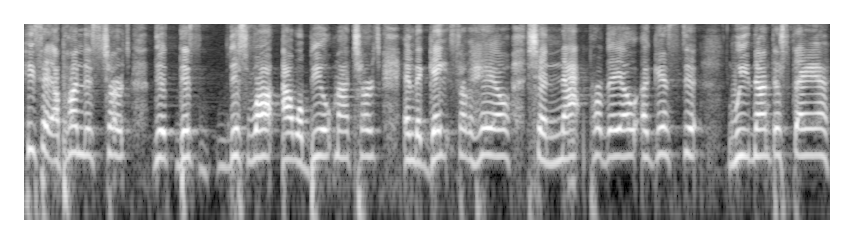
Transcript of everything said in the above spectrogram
He said, Upon this church, this, this, this rock, I will build my church, and the gates of hell shall not prevail against it. We understand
